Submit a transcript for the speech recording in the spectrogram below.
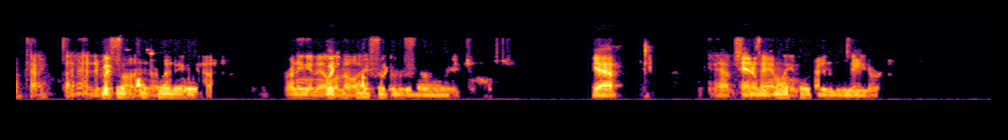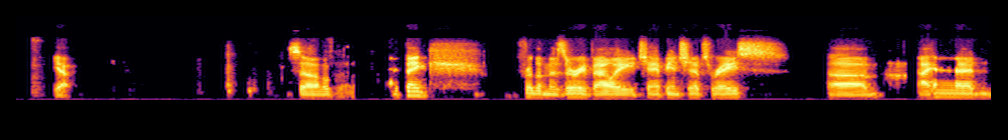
Okay, that had to be which fun. Also, running, uh, running, in Illinois for, for regionals. Yeah, can have some and family and Yeah. So I think for the Missouri Valley Championships race, um, I had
